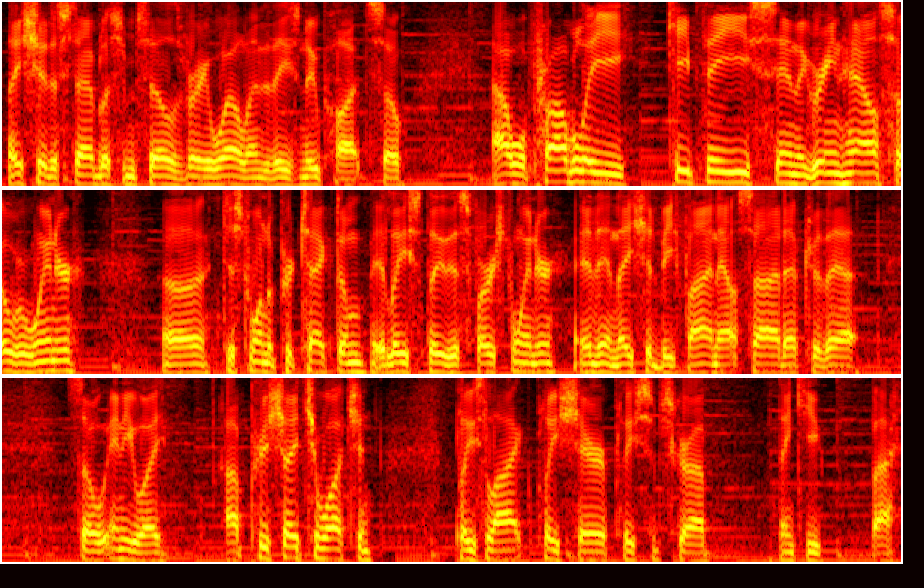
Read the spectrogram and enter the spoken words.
they should establish themselves very well into these new pots. So I will probably keep these in the greenhouse over winter. Uh, just want to protect them at least through this first winter and then they should be fine outside after that. So anyway, I appreciate you watching. Please like, please share, please subscribe. Thank you. Bye.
